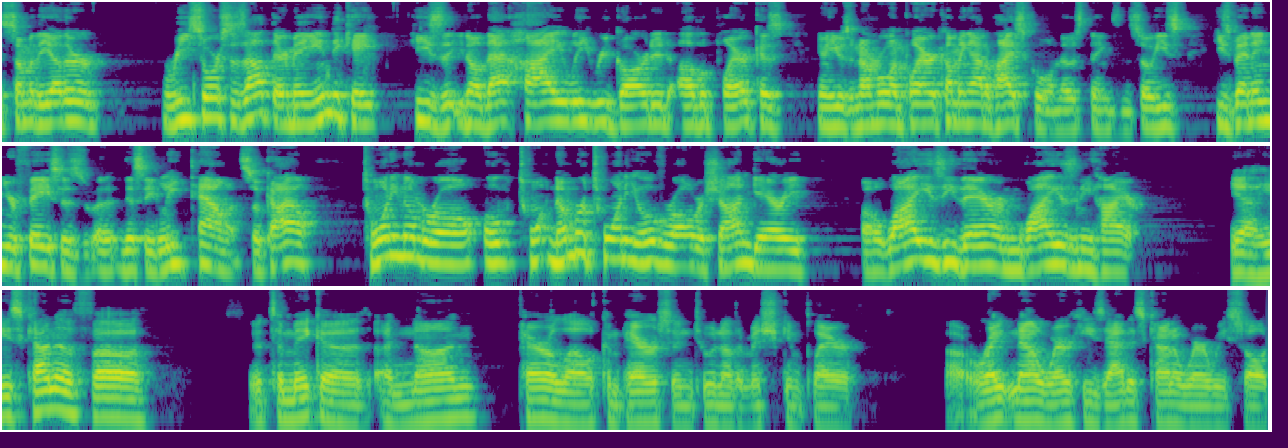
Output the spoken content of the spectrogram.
some of the other resources out there may indicate he's you know that highly regarded of a player because you know he was a number one player coming out of high school and those things, and so he's he's been in your face as uh, this elite talent. So Kyle, twenty number all tw- number twenty overall, Rashan Gary. Uh, why is he there, and why isn't he higher? Yeah, he's kind of uh, to make a, a non parallel comparison to another Michigan player. Uh, right now, where he's at is kind of where we saw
